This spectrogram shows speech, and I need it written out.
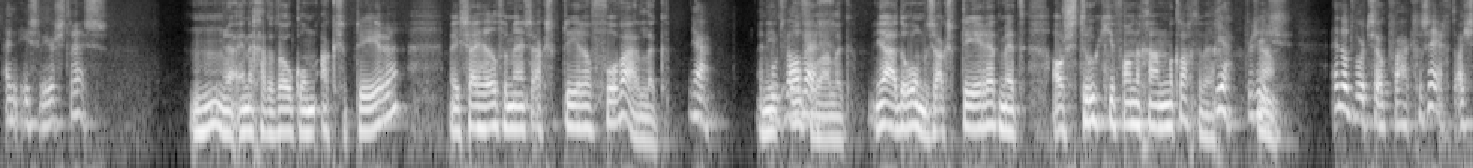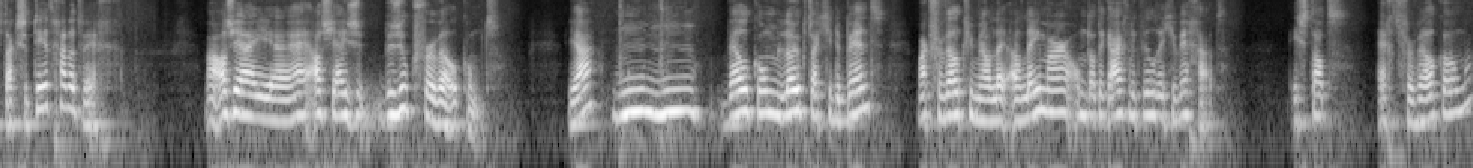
en is weer stress. Mhm, ja, en dan gaat het ook om accepteren. Maar je zei heel veel mensen accepteren voorwaardelijk. Ja, En niet weg. onvoorwaardelijk. Ja, daarom. Ze accepteren het met als trucje van dan gaan mijn klachten weg. ja precies. En dat wordt zo ook vaak gezegd. Als je het accepteert, gaat het weg. Maar als jij, eh, als jij bezoek verwelkomt. Ja, welkom, leuk dat je er bent. Maar ik verwelkom je alle- alleen maar omdat ik eigenlijk wil dat je weggaat. Is dat echt verwelkomen?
